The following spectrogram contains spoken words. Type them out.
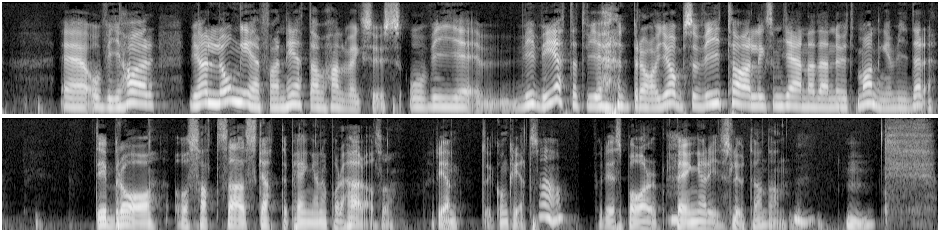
Eh, och vi har, vi har lång erfarenhet av halvvägshus och vi, vi vet att vi gör ett bra jobb, så vi tar liksom gärna den utmaningen vidare. Det är bra att satsa skattepengarna på det här alltså, rent konkret. Ja. För det spar pengar i slutändan. Mm. Mm.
